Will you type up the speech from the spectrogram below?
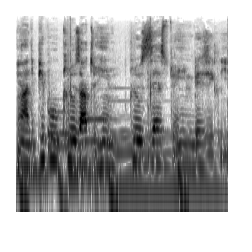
you know, and the people closer to him, closest to him, basically,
